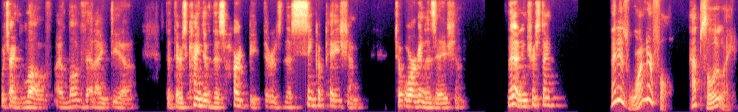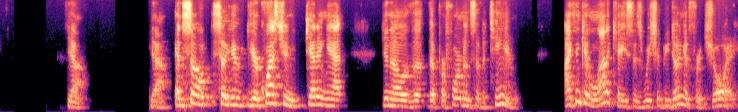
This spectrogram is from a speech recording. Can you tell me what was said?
which I love. I love that idea that there's kind of this heartbeat, there's this syncopation to organization. Isn't that interesting? That is wonderful. Absolutely. Yeah. Yeah. And so so you your question getting at, you know, the the performance of a team, I think in a lot of cases we should be doing it for joy.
